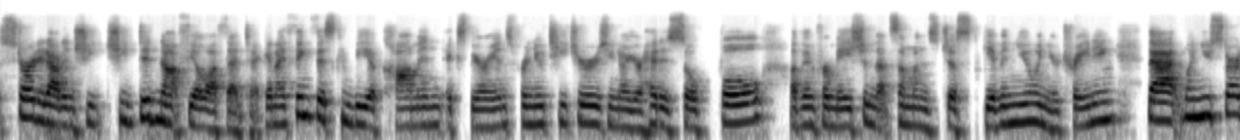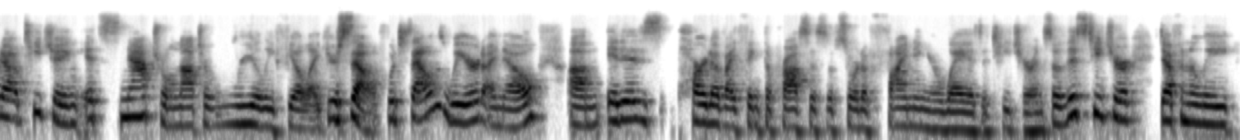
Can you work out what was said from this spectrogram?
started out and she she did not feel authentic. And i think this can be a common experience for new teachers. You know your head is so full of information that someone's just given you in your training that when you start out teaching it's natural not to really feel like yourself which sounds weird i know. Um, it is part of i think the process of sort of finding your way as a teacher. And so this teacher definitely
